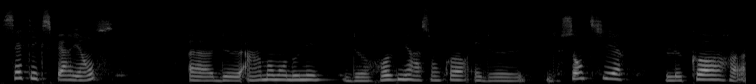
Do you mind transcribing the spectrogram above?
cette expérience, euh, de, à un moment donné, de revenir à son corps et de, sentir le corps euh,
